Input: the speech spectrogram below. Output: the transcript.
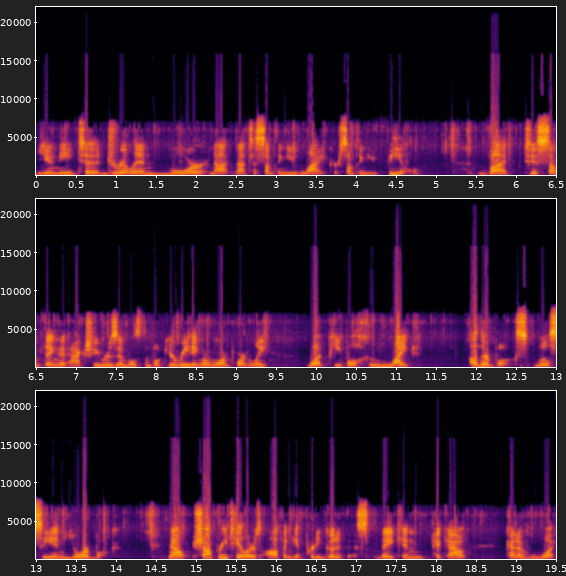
You need to drill in more, not not to something you like or something you feel, but to something that actually resembles the book you're reading, or more importantly, what people who like other books will see in your book. Now, shop retailers often get pretty good at this. They can pick out kind of what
